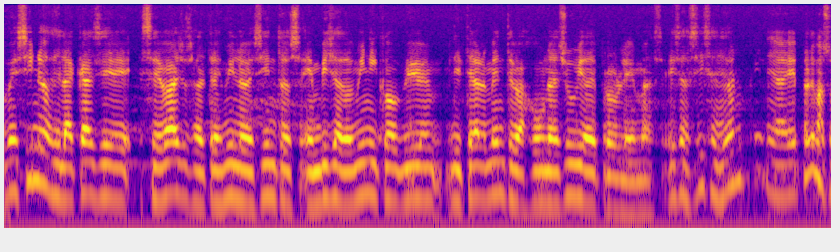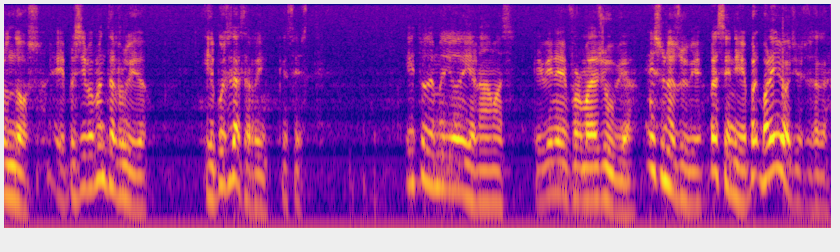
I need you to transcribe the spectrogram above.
vecinos de la calle Ceballos al 3900 en Villa Domínico viven literalmente bajo una lluvia de problemas. ¿Es así, señor? Mira, el problema son dos, eh, principalmente el ruido y después el acerrín, que es este. Esto de mediodía nada más. Que viene en forma de lluvia. Es una lluvia, parece nieve, por por ahí ocho acá.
